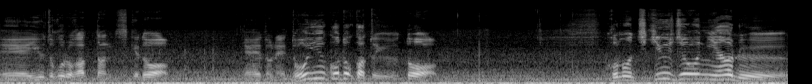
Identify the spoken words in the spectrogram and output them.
えいうところがあったんですけど、えっ、とね、どういうことかというと、この地球上にある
